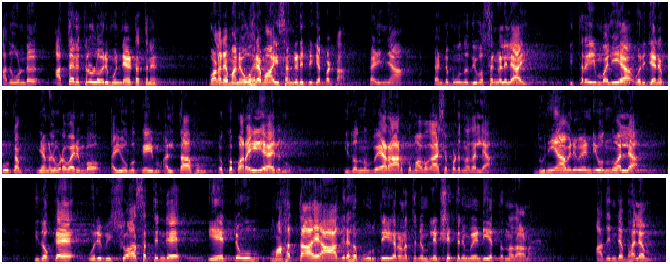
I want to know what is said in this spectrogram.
അതുകൊണ്ട് അത്തരത്തിലുള്ള ഒരു മുന്നേറ്റത്തിന് വളരെ മനോഹരമായി സംഘടിപ്പിക്കപ്പെട്ട കഴിഞ്ഞ രണ്ട് മൂന്ന് ദിവസങ്ങളിലായി ഇത്രയും വലിയ ഒരു ജനക്കൂട്ടം ഞങ്ങളിവിടെ വരുമ്പോൾ അയ്യൂബക്കയും അൽത്താഫും ഒക്കെ പറയുകയായിരുന്നു. ഇതൊന്നും വേറെ ആർക്കും അവകാശപ്പെടുന്നതല്ല. ദുനിയാവിന് വേണ്ടി ഒന്നുമല്ല. ഇതൊക്കെ ഒരു വിശ്വാസത്തിന്റെ ഏറ്റവും മഹത്തായ ആഗ്രഹ പൂർത്തീകരണത്തിനും ലക്ഷ്യത്തിനും വേണ്ടി എത്തുന്നതാണ്. അതിന്റെ ഫലം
